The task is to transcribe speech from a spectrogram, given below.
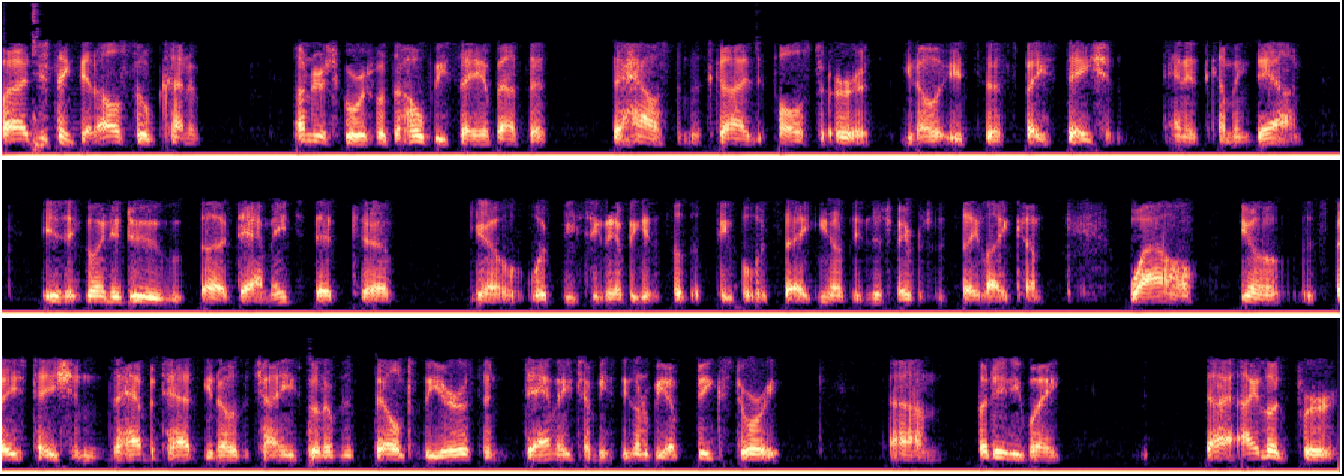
But I just think that also kind of underscores what the Hopi say about the the house in the sky that falls to Earth. You know, it's a space station and it's coming down. Is it going to do uh, damage that uh, you know would be significant? So that people would say, you know, the newspapers would say like, um, "Wow, you know, the space station, the habitat, you know, the Chinese put up this fell to the Earth and damage." I mean, it's going to be a big story. Um, but anyway, I, I look for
